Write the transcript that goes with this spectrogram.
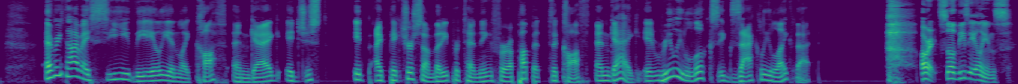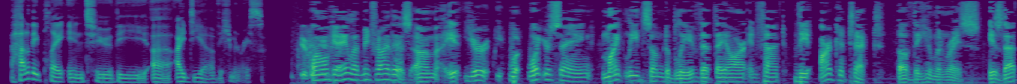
every time I see the alien like cough and gag, it just it I picture somebody pretending for a puppet to cough and gag. It really looks exactly like that. All right. So these aliens, how do they play into the uh, idea of the human race? Well, okay, let me try this. Um, it, you're, what, what you're saying might lead some to believe that they are, in fact, the architect of the human race. Is that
